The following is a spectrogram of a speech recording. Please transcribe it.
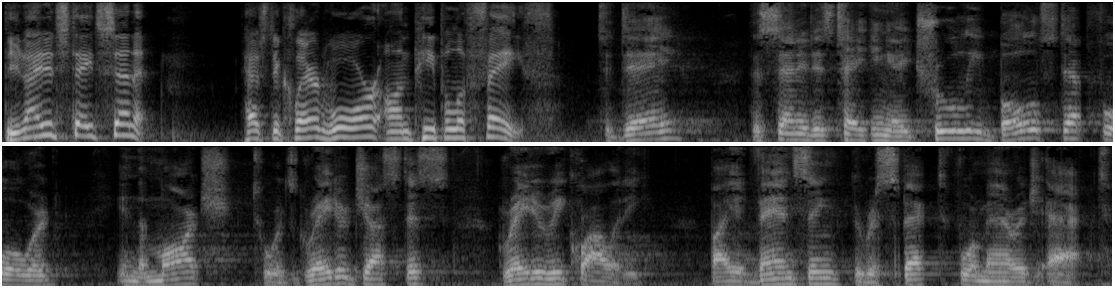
The United States Senate has declared war on people of faith. Today, the Senate is taking a truly bold step forward in the march towards greater justice, greater equality, by advancing the Respect for Marriage Act.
